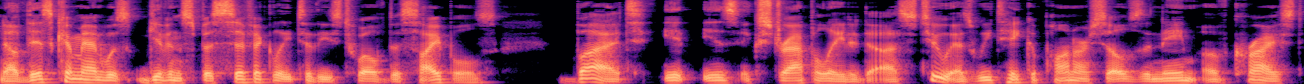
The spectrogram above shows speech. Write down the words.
Now, this command was given specifically to these 12 disciples, but it is extrapolated to us too. As we take upon ourselves the name of Christ,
